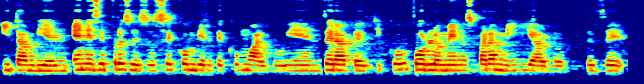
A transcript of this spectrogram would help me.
Y también en ese proceso se convierte como algo bien terapéutico, por lo menos para mí, y hablo desde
